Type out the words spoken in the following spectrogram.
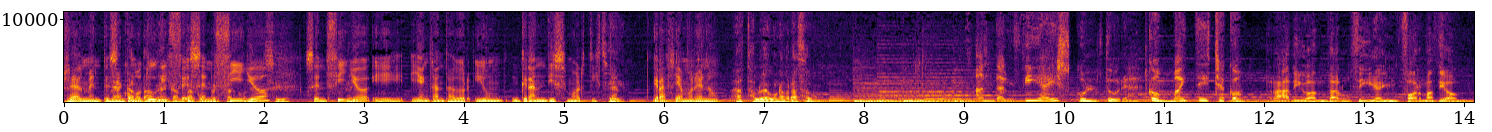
realmente es como tú dices, sencillo, sencillo Y, encantador y un grandísimo artista. Gracias Moreno. Hasta luego, un abrazo. Andalucía es cultura con Maite Chacón. Radio Andalucía Información.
